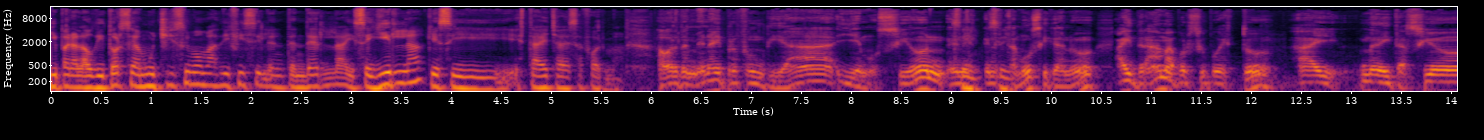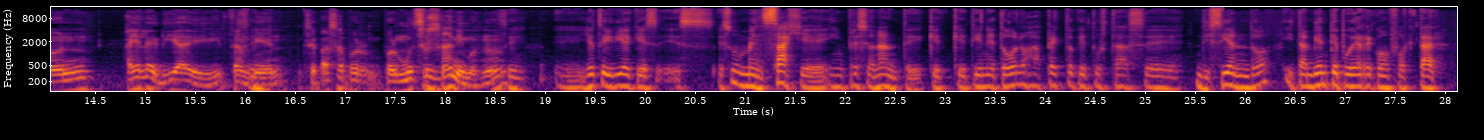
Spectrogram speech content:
y, para el auditor sea muchísimo más difícil entenderla y seguirla que si está hecha de esa forma. Ahora también hay profundidad y emoción en, sí, en sí. esta música, ¿no? Hay drama, por supuesto, hay meditación, hay alegría de vivir también. Sí. Se pasa por, por muchos sí. ánimos, ¿no? Sí. Eh, yo te diría que es, es, es un mensaje impresionante que, que, tiene todos los aspectos que tú estás eh, diciendo y también te puede reconfortar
